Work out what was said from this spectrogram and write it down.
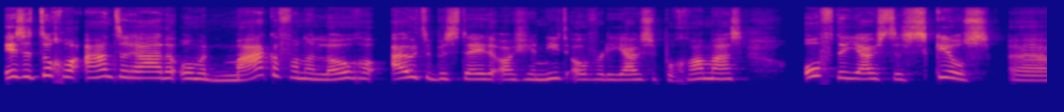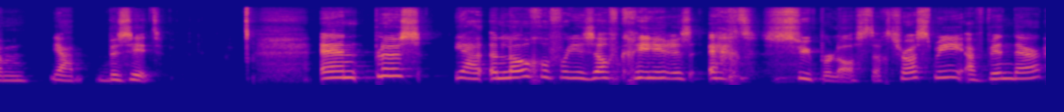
is het toch wel aan te raden om het maken van een logo uit te besteden als je niet over de juiste programma's of de juiste skills um, ja, bezit. En plus, ja, een logo voor jezelf creëren is echt super lastig. Trust me, I've been there.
